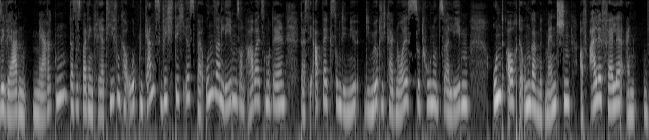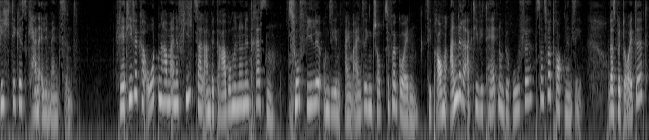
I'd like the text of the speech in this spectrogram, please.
Sie werden merken, dass es bei den kreativen Chaoten ganz wichtig ist, bei unseren Lebens- und Arbeitsmodellen, dass die Abwechslung, die, die Möglichkeit, Neues zu tun und zu erleben und auch der Umgang mit Menschen auf alle Fälle ein wichtiges Kernelement sind. Kreative Chaoten haben eine Vielzahl an Begabungen und Interessen. So viele, um sie in einem einzigen Job zu vergeuden. Sie brauchen andere Aktivitäten und Berufe, sonst vertrocknen sie. Und das bedeutet,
